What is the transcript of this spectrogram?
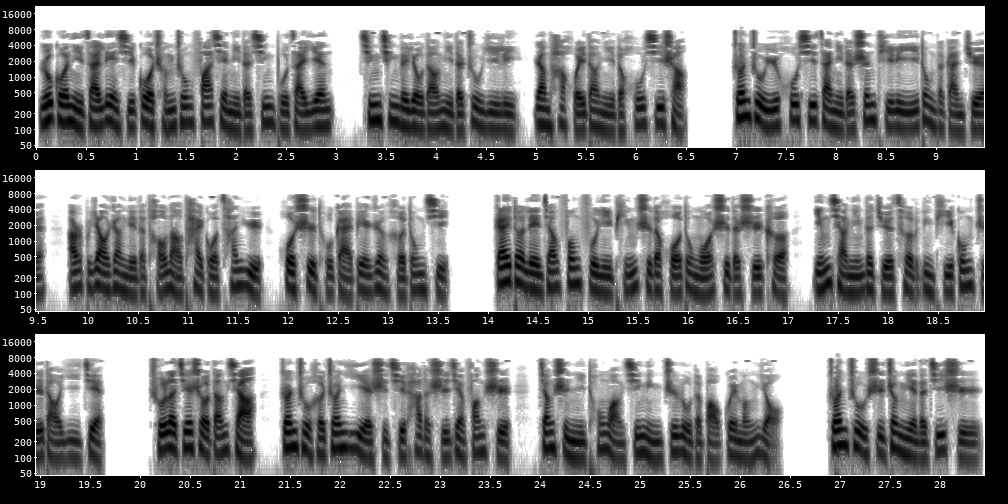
如果你在练习过程中发现你的心不在焉，轻轻的诱导你的注意力，让它回到你的呼吸上，专注于呼吸在你的身体里移动的感觉，而不要让你的头脑太过参与或试图改变任何东西。该锻炼将丰富你平时的活动模式的时刻，影响您的决策并提供指导意见。除了接受当下，专注和专一也是其他的实践方式，将是你通往心灵之路的宝贵盟友。专注是正念的基石。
